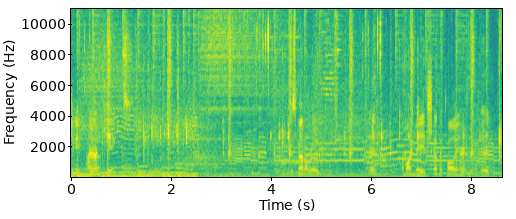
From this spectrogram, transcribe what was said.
Kidney. I got um, kicked. Dismantle road. Okay. I'm on mage. Got that poly. Alright, good.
